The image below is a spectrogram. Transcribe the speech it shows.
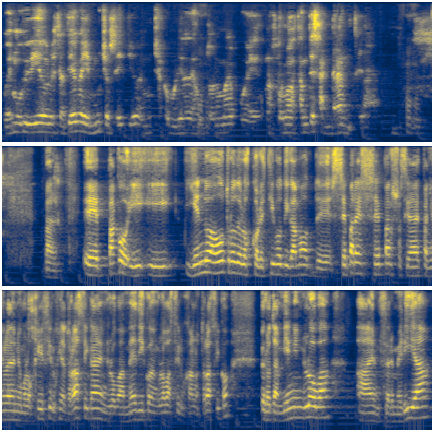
pues hemos vivido en nuestra tierra y en muchos sitios, en muchas comunidades autónomas, pues de una forma bastante sangrante. Vale. Eh, Paco, y, y, yendo a otro de los colectivos, digamos, de SEPAR, SEPAR, Sociedad Española de Neumología y Cirugía Torácica, engloba médicos, engloba cirujanos torácicos, pero también engloba a enfermería,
